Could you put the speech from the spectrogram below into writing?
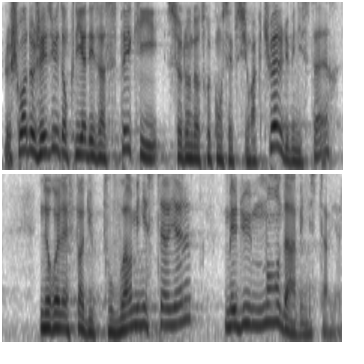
Le choix de Jésus est donc lié à des aspects qui, selon notre conception actuelle du ministère, ne relèvent pas du pouvoir ministériel, mais du mandat ministériel.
